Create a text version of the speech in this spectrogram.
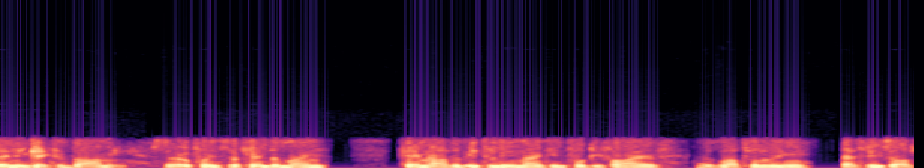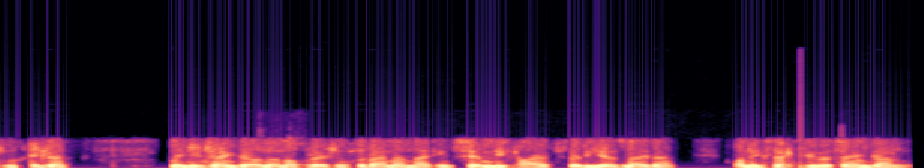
They neglected the Army. So, for instance, a friend of mine came out of Italy in 1945 as an artillery battery sergeant major, went into Angola in Operation Savannah in 1975, 30 years later, on exactly the same guns.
